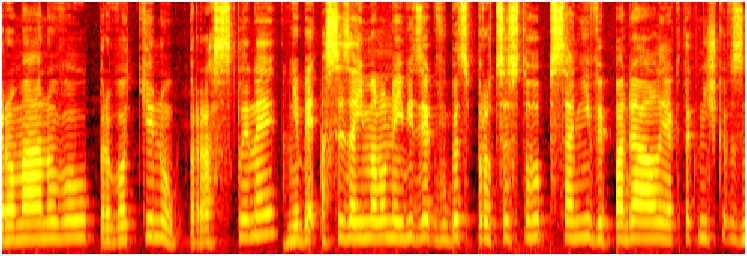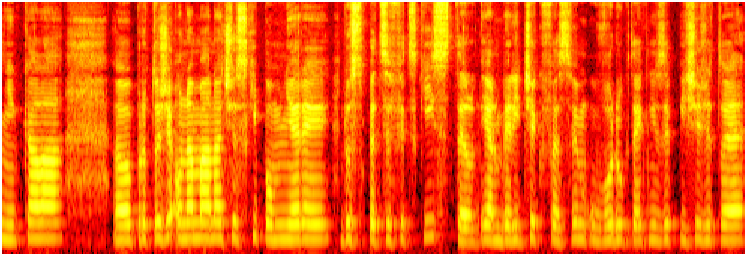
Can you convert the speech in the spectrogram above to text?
románovou prvotinu Praskliny. Mě by asi zajímalo nejvíc, jak vůbec proces toho psaní vypadal, jak ta knížka vznikala, uh, protože ona má na český poměry do specifický styl. Jan Bělíček ve svém úvodu k té knize píše, že to je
